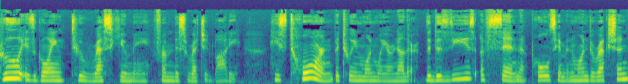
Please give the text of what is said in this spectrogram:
Who is going to rescue me from this wretched body? He's torn between one way or another. The disease of sin pulls him in one direction,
